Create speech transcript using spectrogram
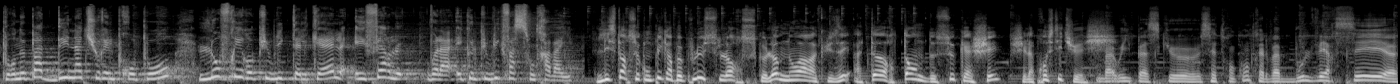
pour ne pas dénaturer le propos, l'offrir au public tel quel et faire le, voilà, et que le public fasse travail. L'histoire se complique un peu plus lorsque l'homme noir accusé à tort tente de se cacher chez la prostituée. Bah oui, parce que cette rencontre, elle va bouleverser euh,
